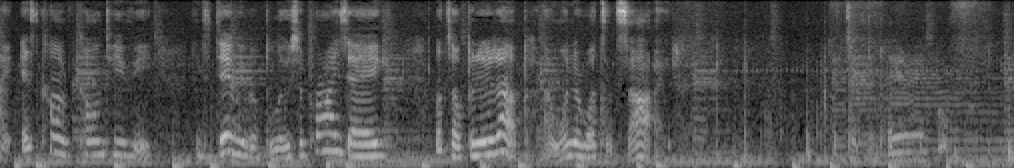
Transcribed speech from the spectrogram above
Hi, it's Collin from Collin TV, and today we have a blue surprise egg. Let's open it up. I wonder what's inside. Let's take the off.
